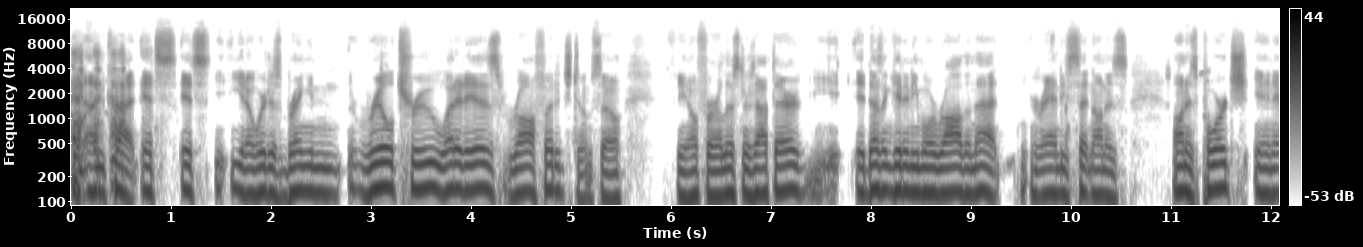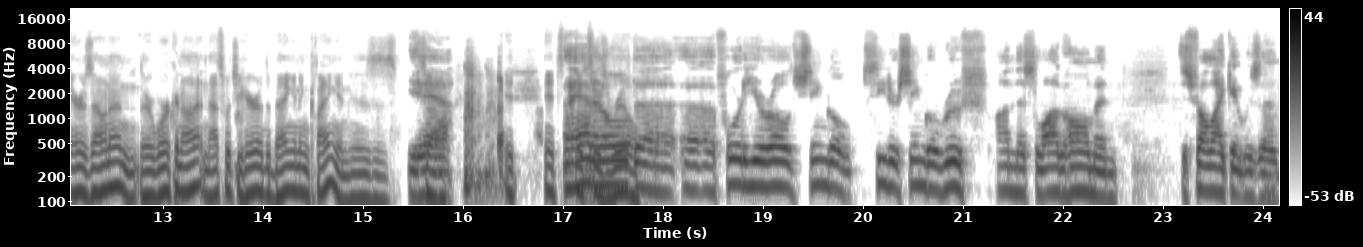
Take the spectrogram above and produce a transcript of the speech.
and uncut. it's it's you know we're just bringing real, true what it is, raw footage to them. So you know, for our listeners out there, it doesn't get any more raw than that. Randy's sitting on his on his porch in Arizona, and they're working on it, and that's what you hear the banging and clanging. Is, is yeah, so it, it's. I it's had an old uh, a forty year old shingle cedar shingle roof on this log home, and just felt like it was a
